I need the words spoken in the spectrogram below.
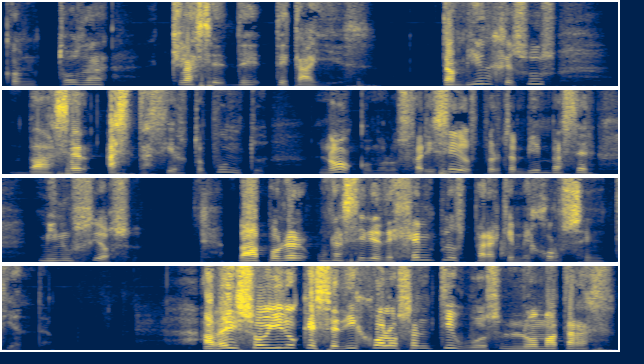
con toda clase de detalles. También Jesús va a ser hasta cierto punto, no como los fariseos, pero también va a ser minucioso. Va a poner una serie de ejemplos para que mejor se entienda. Habéis oído que se dijo a los antiguos no matarás,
